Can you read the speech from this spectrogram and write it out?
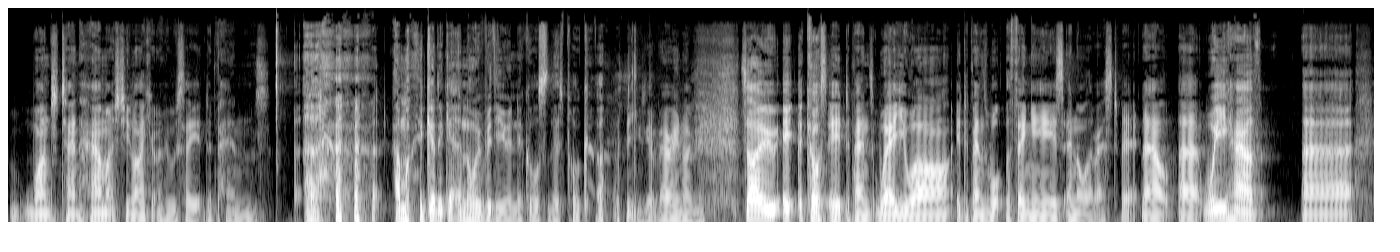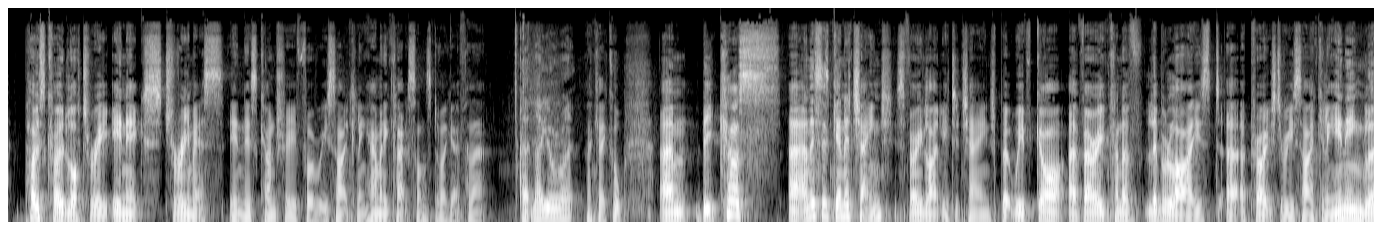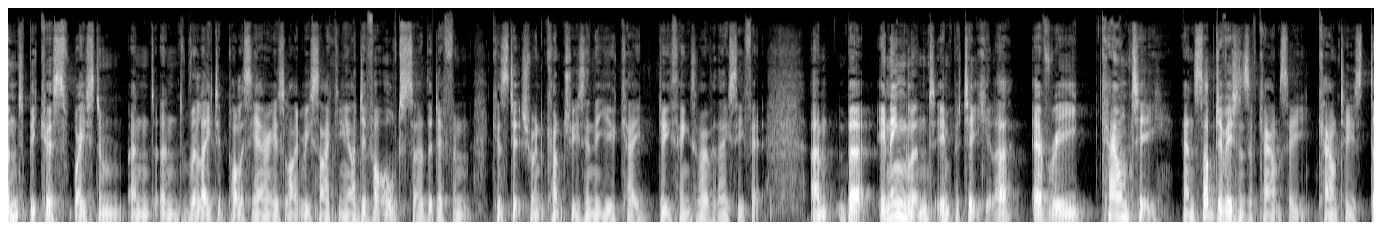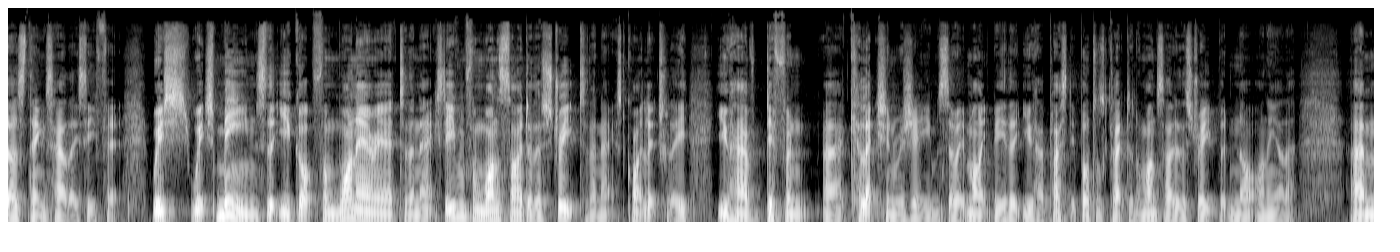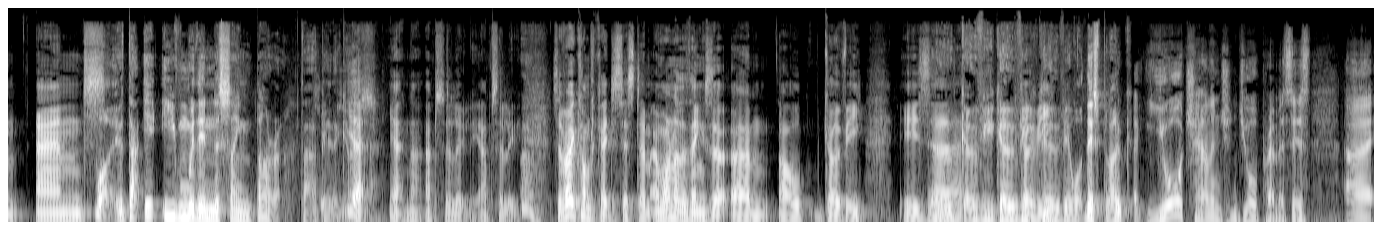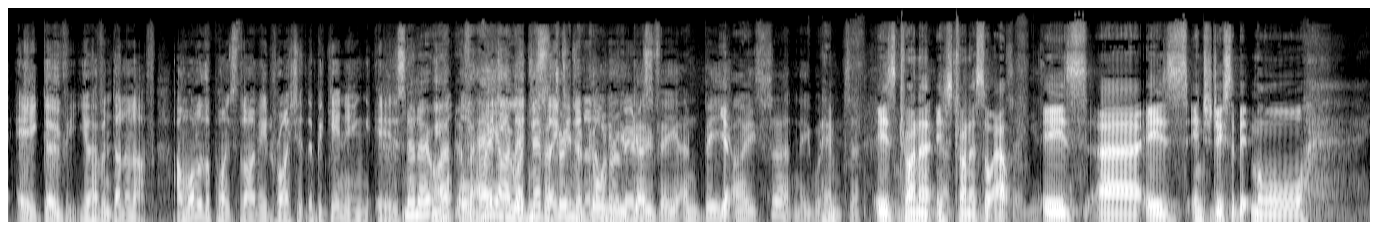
uh, 1 to 10, how much do you like it when people say it depends? Am I going to get annoyed with you in the course of this podcast? I think you get very annoyed with me. So, it, of course, it depends where you are. It depends what the thing is, and all the rest of it. Now, uh, we have uh, postcode lottery in extremis in this country for recycling. How many klaxons do I get for that? Uh, no, you're right. Okay, cool. Um, because, uh, and this is going to change, it's very likely to change, but we've got a very kind of liberalised uh, approach to recycling in England because waste and, and, and related policy areas like recycling are devolved. So the different constituent countries in the UK do things however they see fit. Um, but in England, in particular, every county and subdivisions of county counties does things how they see fit, which which means that you've got from one area to the next, even from one side of the street to the next, quite literally, you have different uh, collection regimes. So it might be that you have plastic bottles collected on one side of the street, but not on the other. Um, and What, that, even within the same borough, that would be the case. yeah, yeah, no, absolutely, absolutely. It's a very complicated system, and one of the things that um, old Govey is Oh, uh, Govey, Govey, Govey. Govey. What, this bloke? Your challenge and your premise is, uh, A, Govey, you haven't done enough. And one of the points that I made right at the beginning is No, no. we've I, for already A, I would never legislated dream in of a number calling of you areas. Govey, and B, Yeah. I certainly wouldn't. Uh, is trying to is trying to sort out saying, is uh, is introduce a bit more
